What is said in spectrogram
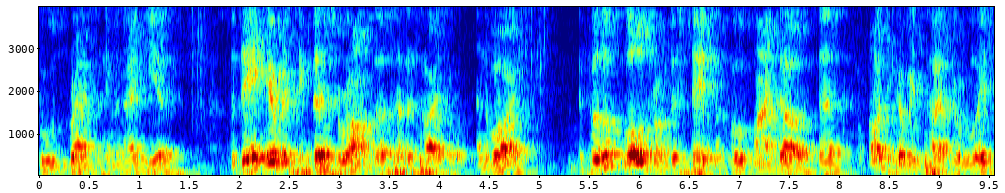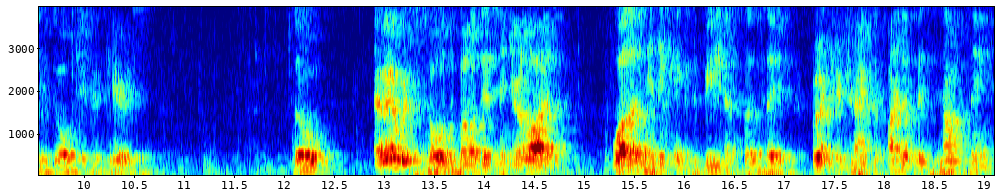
food, brands, and even ideas. Today everything that surrounds us has a title. And why? If we look closer on this statement, we'll find out that not every title relates to the object it carries. So, have you ever thought about this in your life? While attending exhibitions, let's say, weren't you trying to find at least something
